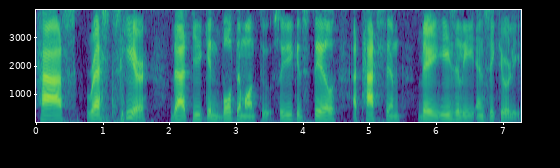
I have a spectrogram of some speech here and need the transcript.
has rests here that you can bolt them onto. So you can still attach them very easily and securely.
